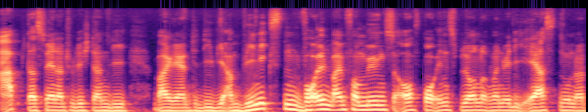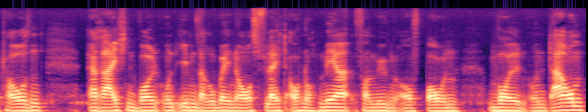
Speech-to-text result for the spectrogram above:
ab. Das wäre natürlich dann die Variante, die wir am wenigsten wollen beim Vermögensaufbau, insbesondere wenn wir die ersten 100.000 erreichen wollen und eben darüber hinaus vielleicht auch noch mehr Vermögen aufbauen wollen. Und darum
